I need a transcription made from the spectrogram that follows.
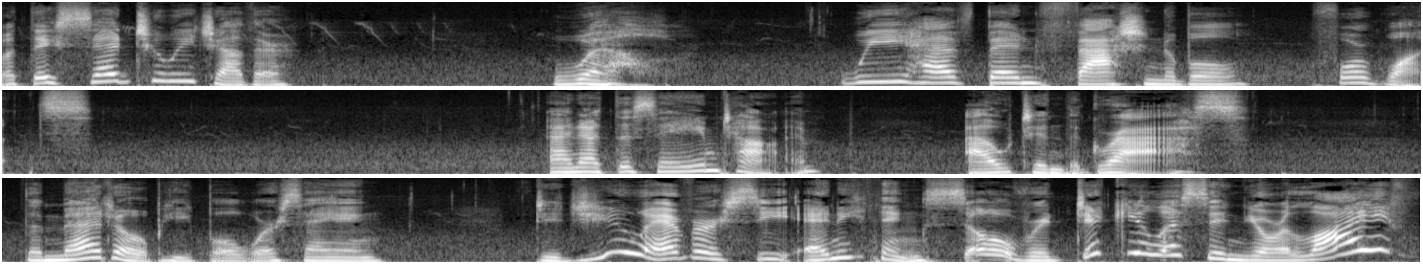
But they said to each other, Well, we have been fashionable for once. And at the same time, out in the grass, the meadow people were saying, did you ever see anything so ridiculous in your life?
